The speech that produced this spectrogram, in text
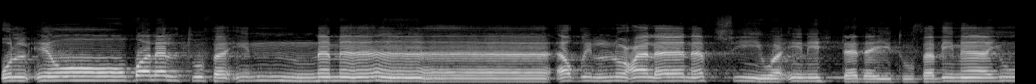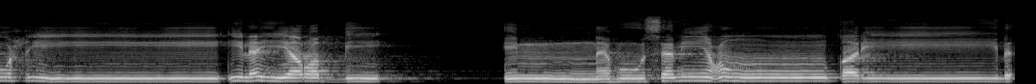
قل إن ضللت فإنما أضل على نفسي وإن اهتديت فبما يوحي إلي ربي إنه سميع قريب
